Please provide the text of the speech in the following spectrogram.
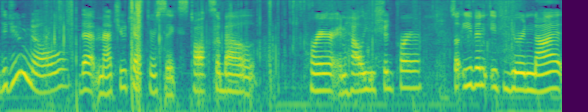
Did you know that Matthew chapter 6 talks about prayer and how you should pray. So even if you're not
